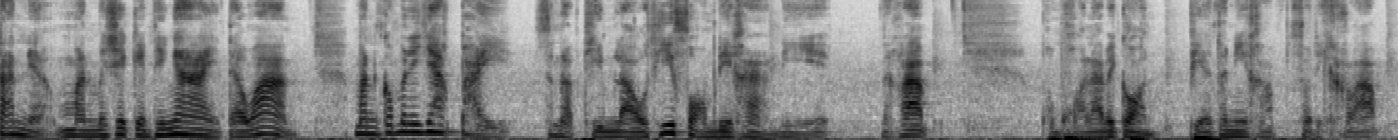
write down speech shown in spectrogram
ตันเนี่ย มันไม่ใช่เกมที่ง่าย แต่ว่ามันก็ไม่ได้ยากไปสำหรับทีมเราที่ฟอร์มดีขนาดนี้นะครับ ผมขอลาไปก่อน เพียงเท่านี้ครับ สวัสดีครับ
